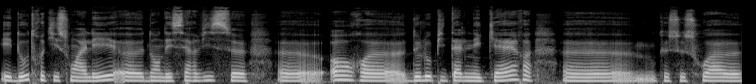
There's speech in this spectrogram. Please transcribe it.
et d'autres qui sont allés euh, dans des services euh, hors euh, de l'hôpital Necker, que ce soit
